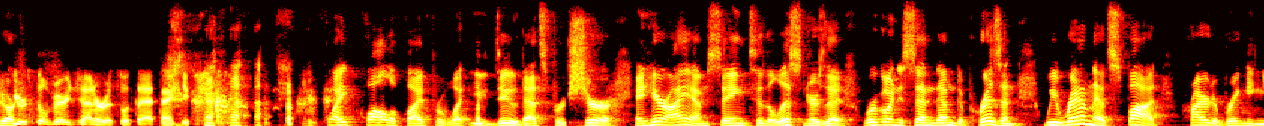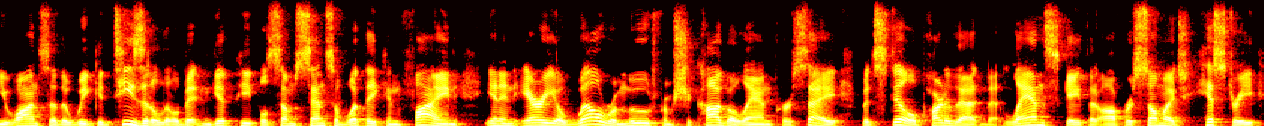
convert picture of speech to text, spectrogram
You're still very generous with that. Thank you. You're quite qualified for what you do, that's for sure. And here I am saying to the listeners that we're going to send them to prison. We ran that spot prior to bringing you on so that we could tease it a little bit and give people some sense of what they can find in an area well removed from Chicagoland per se, but still part of that, that landscape that offers so much history,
